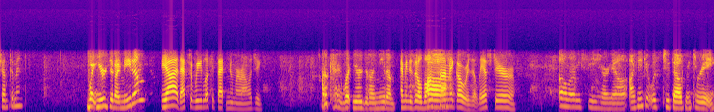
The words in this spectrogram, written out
gentleman? What year did I meet him? Yeah, that's what we look at that numerology. Okay, what year did I meet him? I mean, is it a long Uh, time ago, or is it last year? Or? Oh, let me see here now. I think it was 2003.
